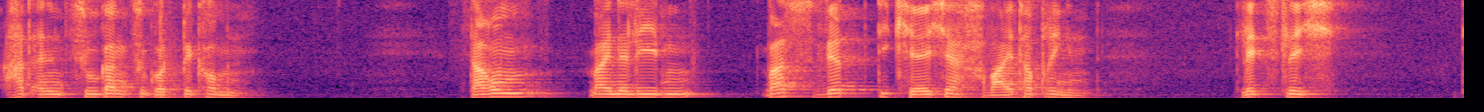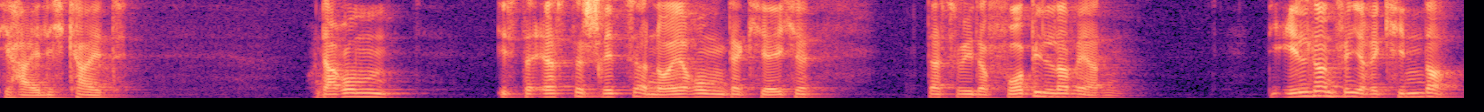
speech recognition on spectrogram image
hat einen Zugang zu Gott bekommen. Darum, meine Lieben, was wird die Kirche weiterbringen? Letztlich die Heiligkeit. Und darum ist der erste Schritt zur Erneuerung der Kirche, dass wir wieder Vorbilder werden. Die Eltern für ihre Kinder,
